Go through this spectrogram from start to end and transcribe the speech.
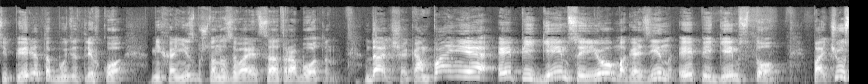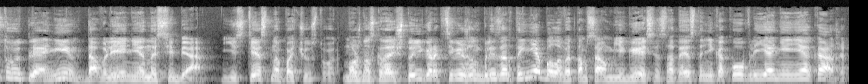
Теперь это будет легко. Механизм, что называется, отработан. Дальше. Компания Epic Games и ее магазин Epic Games 100. Почувствуют ли они давление на себя? Естественно, почувствуют. Можно сказать, что игр Activision Blizzard и не было в этом самом EGS, соответственно, никакого влияния не окажет.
